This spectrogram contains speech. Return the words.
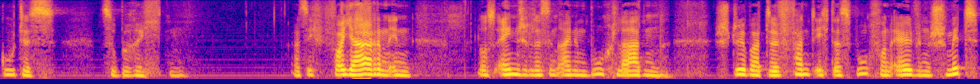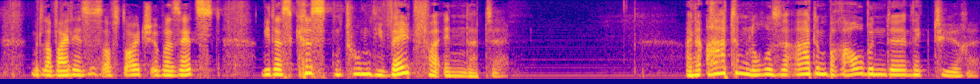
Gutes zu berichten. Als ich vor Jahren in Los Angeles in einem Buchladen stöberte, fand ich das Buch von Elvin Schmidt, mittlerweile ist es aufs Deutsch übersetzt, wie das Christentum die Welt veränderte. Eine atemlose, atemberaubende Lektüre.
